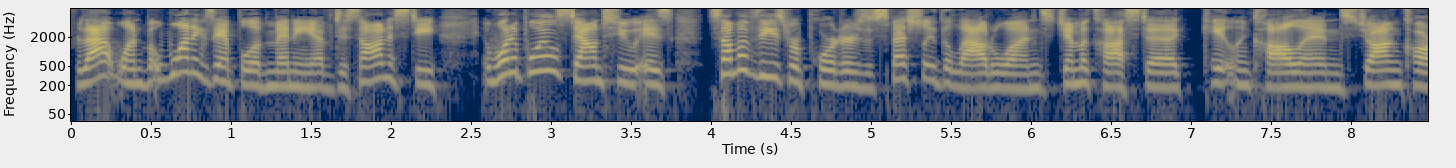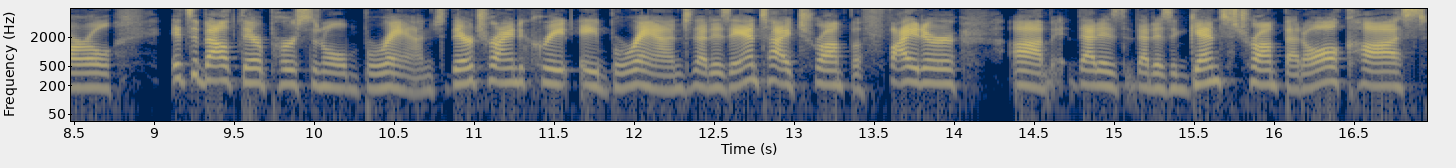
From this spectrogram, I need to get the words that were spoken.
for that one. But one example of many of dishonesty. And what it boils down to is some of these reporters, especially the loud ones, Jim Acosta, Kaitlan Collins, Jon Karl, it's about their personal brand. They're trying to create a brand that is anti-Trump, a fighter um, that is that is against Trump at all costs,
